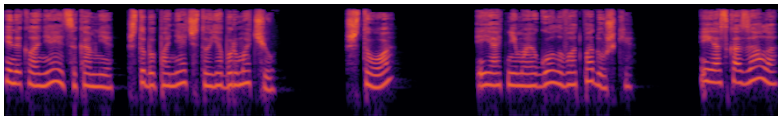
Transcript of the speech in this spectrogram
и наклоняется ко мне, чтобы понять, что я бормочу. «Что?» Я отнимаю голову от подушки. Я сказала,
